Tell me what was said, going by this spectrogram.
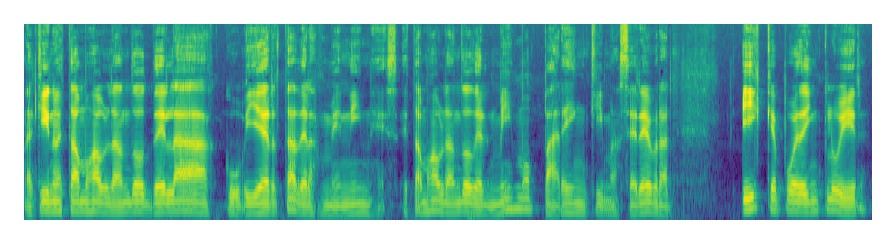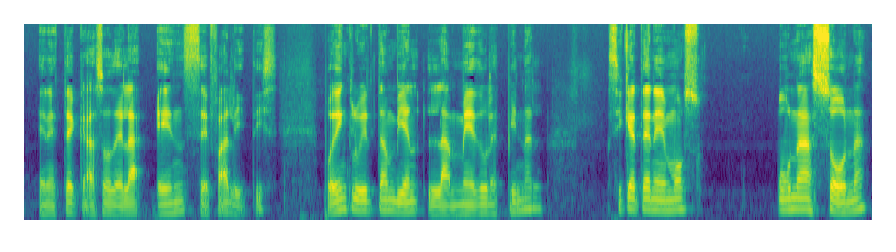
Aquí no estamos hablando de la cubierta de las meninges, estamos hablando del mismo parénquima cerebral y que puede incluir, en este caso de la encefalitis, puede incluir también la médula espinal. Así que tenemos una zona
